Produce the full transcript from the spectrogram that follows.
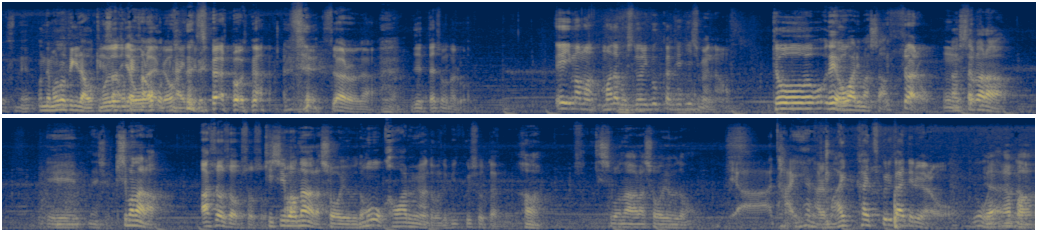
ですね。ほんで戻ってきたらお客さん戻ってきたらおらんやろそうやろうな。そうやろうな。絶対そうなるわ。え今ままだ虫取りぶっかけきしめんなの？今日で終わりました。そうやろ、うん、明日からえー、何しよ岸奈良あそうそうそうそう。岸奈良醤油うどん。もう変わるんやと思ってびっくりしとったよ。はい、あ、岸奈良醤油うどん。いや大変な。あれ毎回作り変えてるんやろ。いややっぱ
